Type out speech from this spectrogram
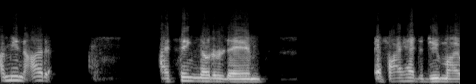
I mean, I I think Notre Dame. If I had to do my,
